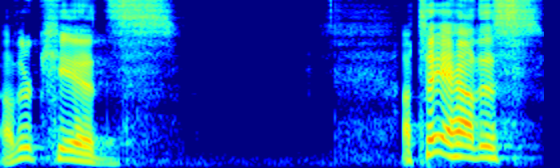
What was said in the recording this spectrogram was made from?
other kids. I'll tell you how this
